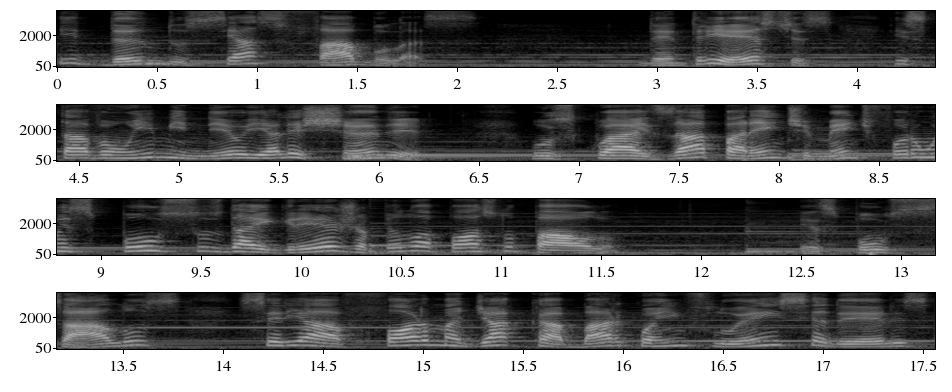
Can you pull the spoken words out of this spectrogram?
e dando-se às fábulas. Dentre estes estavam Imineu e Alexandre, os quais aparentemente foram expulsos da igreja pelo apóstolo Paulo. Expulsá-los seria a forma de acabar com a influência deles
